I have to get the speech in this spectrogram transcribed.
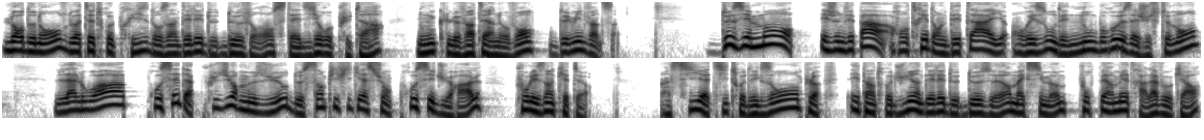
L'ordonnance doit être prise dans un délai de deux ans, c'est-à-dire au plus tard, donc le 21 novembre 2025. Deuxièmement, et je ne vais pas rentrer dans le détail en raison des nombreux ajustements, la loi procède à plusieurs mesures de simplification procédurale pour les enquêteurs. Ainsi, à titre d'exemple, est introduit un délai de deux heures maximum pour permettre à l'avocat,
